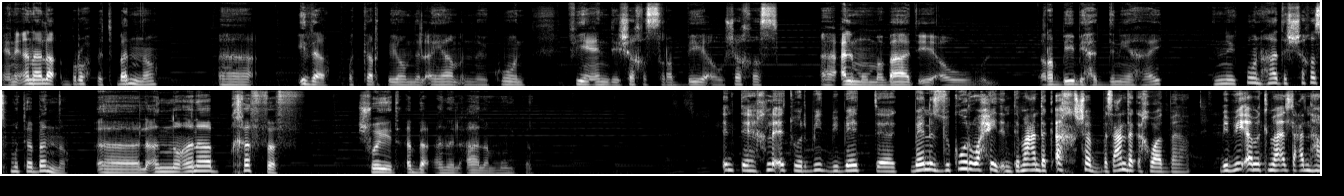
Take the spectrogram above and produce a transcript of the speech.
يعني أنا لا بروح بتبنى آه، إذا فكرت بيوم من الأيام أنه يكون في عندي شخص ربيه أو شخص آه، علمه مبادئي أو ربيه بهالدنيا هاي أنه يكون هذا الشخص متبنى. لأنه أنا بخفف شوية عبء عن العالم ممكن. انت خلقت وربيت ببيت بين الذكور وحيد انت ما عندك أخ شاب بس عندك أخوات بنات. ببيئة مثل ما قلت عنها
